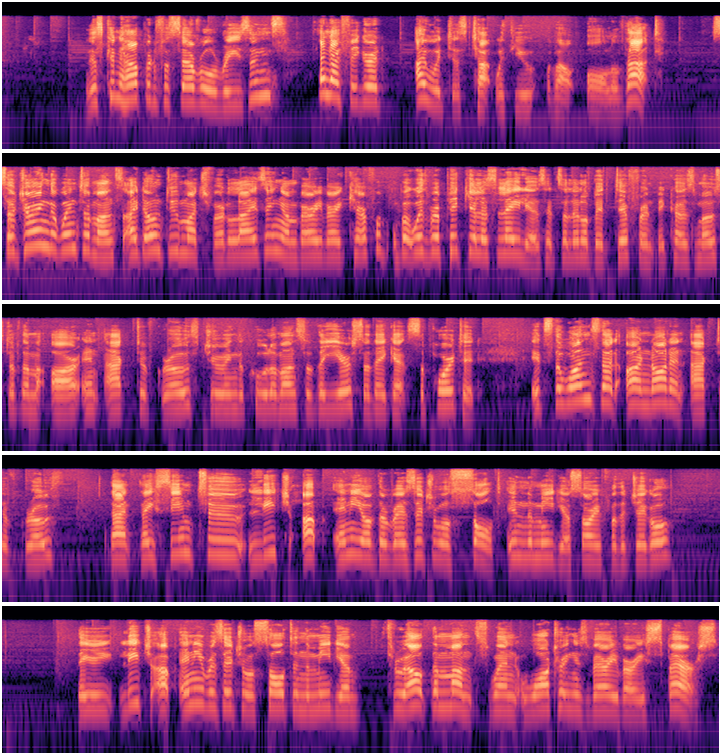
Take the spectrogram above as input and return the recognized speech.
This can happen for several reasons, and I figured I would just chat with you about all of that. So during the winter months, I don't do much fertilizing. I'm very, very careful. But with Rupicolous laelias, it's a little bit different because most of them are in active growth during the cooler months of the year, so they get supported. It's the ones that are not an active growth that they seem to leach up any of the residual salt in the media. Sorry for the jiggle. They leach up any residual salt in the media throughout the months when watering is very, very sparse.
